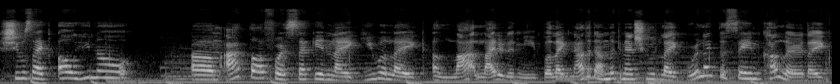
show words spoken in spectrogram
she was like oh you know um, I thought for a second like you were like a lot lighter than me, but like now that I'm looking at you, like we're like the same color. Like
